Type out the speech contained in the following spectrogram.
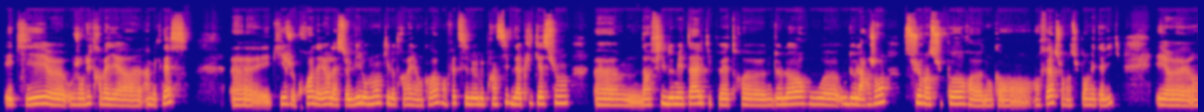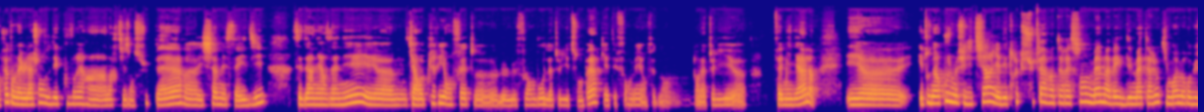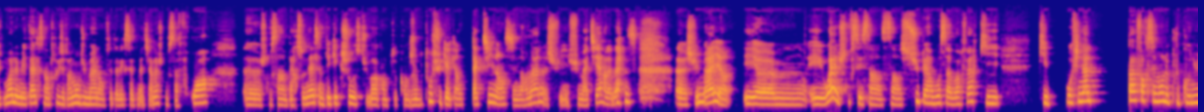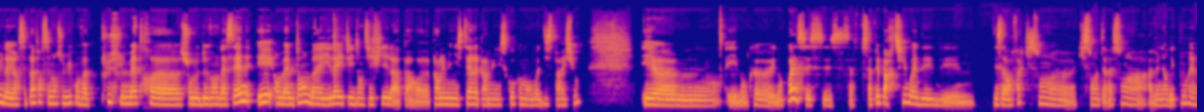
et qui est aujourd'hui travaillé à, à Meknes. et qui est, je crois, d'ailleurs la seule ville au monde qui le travaille encore. En fait, c'est le, principe d'application d'un fil de métal qui peut être de l'or ou de l'argent sur un support euh, donc en, fer, sur un support métallique. Et euh, en fait, on a eu la chance de découvrir un, artisan super, euh, Hicham Essaidi, ces dernières années, et euh, qui a repris en fait le, flambeau de l'atelier de son père, qui a été formé en fait dans, l'atelier familial. Et, et, tout d'un coup, je me suis dit, tiens, il y a des trucs super intéressants, même avec des matériaux qui, moi, me rebutent. Moi, le métal, c'est un truc, j'ai vraiment du mal, en fait, avec cette matière-là. Je trouve ça froid, je trouve ça impersonnel, ça me fait quelque chose, tu vois. Quand, quand je le touche, je suis quelqu'un de tactile, hein, c'est normal. Je suis, matière à la base, euh, je suis maille. Et, euh, et ouais, je trouve que c'est un, un super beau savoir-faire qui, qui est au final pas forcément le plus connu d'ailleurs, c'est pas forcément celui qu'on va plus le mettre euh, sur le devant de la scène et en même temps, ben, il a été identifié là par, euh, par le ministère et par l'UNESCO comme en voie de disparition. Et, euh, et donc, euh, et donc ouais, ça, fait partie ouais, des, des savoir-faire qui sont qui sont intéressants à, venir découvrir.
